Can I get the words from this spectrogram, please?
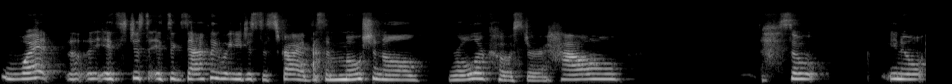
what it's just it's exactly what you just described this emotional roller coaster how so you know,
